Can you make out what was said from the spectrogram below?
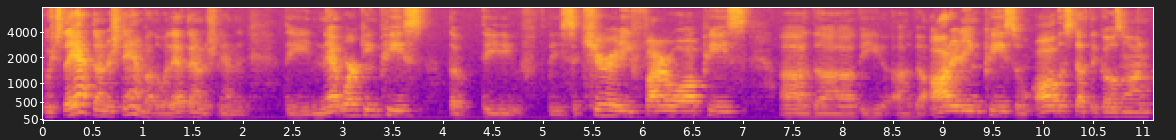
which they have to understand, by the way. They have to understand the, the networking piece, the, the, the security firewall piece, the the uh, the auditing piece and all the stuff that goes on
